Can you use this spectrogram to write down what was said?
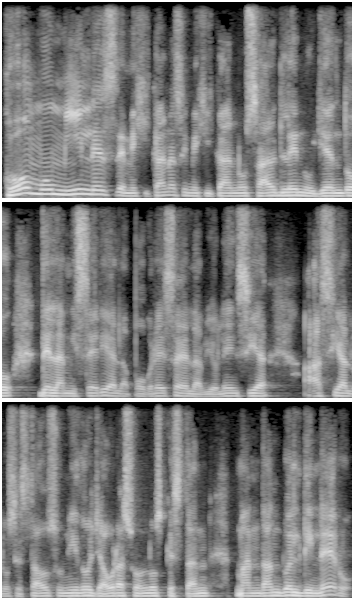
como miles de mexicanas y mexicanos salen huyendo de la miseria, de la pobreza, de la violencia hacia los Estados Unidos y ahora son los que están mandando el dinero.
